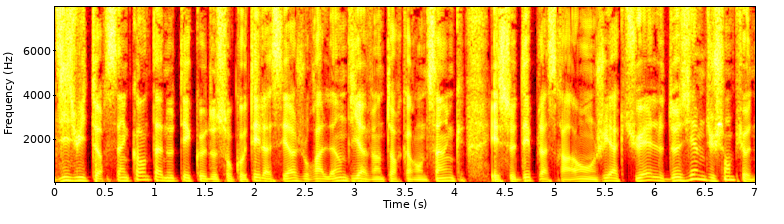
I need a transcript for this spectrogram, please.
18h50. À noter que de son côté, la CA jouera lundi à 20h45 et se déplacera à Angers actuel deuxième du championnat.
